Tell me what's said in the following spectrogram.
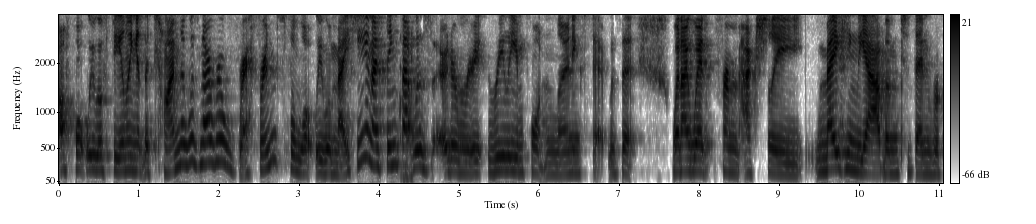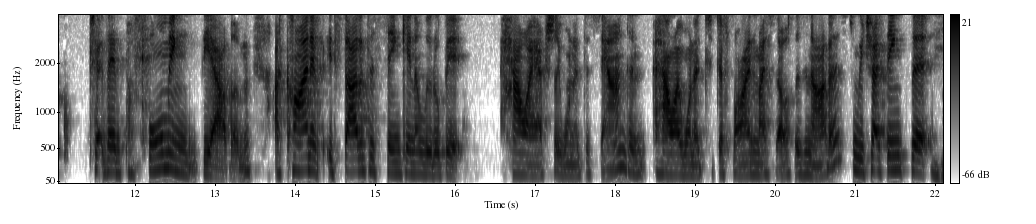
off what we were feeling at the time. There was no real reference for what we were making. And I think that was a re- really important learning step was that when I went from actually making the album to then rec- to then performing the album, I kind of it started to sink in a little bit how I actually wanted to sound and how I wanted to define myself as an artist, which I think that mm-hmm.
